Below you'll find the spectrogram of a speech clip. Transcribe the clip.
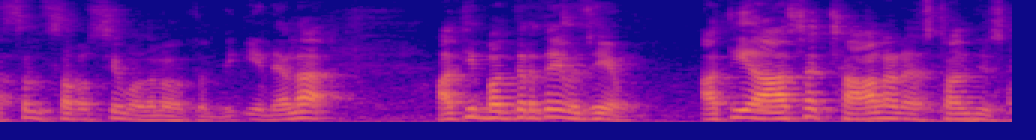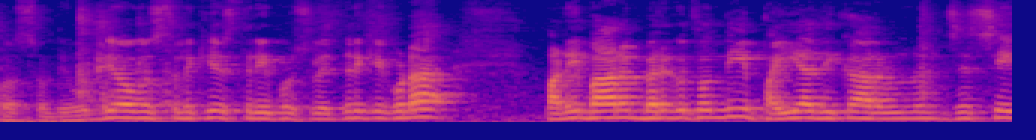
అసలు సమస్య మొదలవుతుంది. ఈ నెల అతి భద్రతే విజయం అతి ఆశ చాలా నష్టాలు తీసుకొస్తుంది. ఉద్యోగస్తులకి స్త్రీ పురుషులు ఇద్దరికి కూడా పని భారం పెరుగుతుంది. పై అధికారుల నుంచి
